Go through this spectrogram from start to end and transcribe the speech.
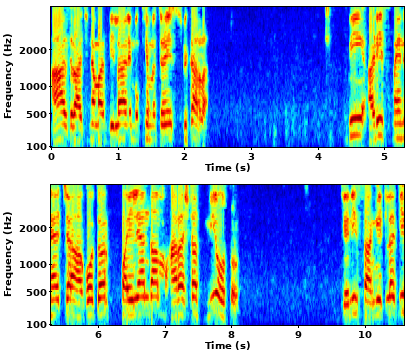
आज राजीनामा दिला आणि मुख्यमंत्र्यांनी स्वीकारला. मी अडीच महिन्याच्या अगोदर पहिल्यांदा महाराष्ट्रात मी होतो. ज्यांनी सांगितलं की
